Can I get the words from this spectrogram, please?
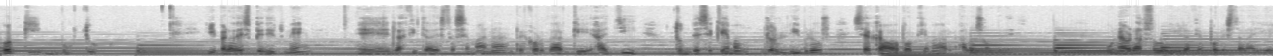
Gorky Booktube. Y para despedirme, eh, la cita de esta semana, recordar que allí donde se queman los libros se acaba por quemar a los hombres. Un abrazo y gracias por estar ahí hoy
